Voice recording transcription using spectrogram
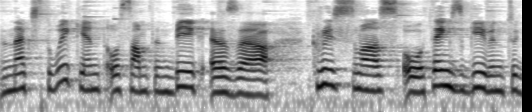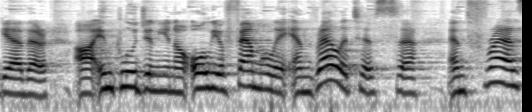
the next weekend or something big as a Christmas or Thanksgiving together, uh, including you know all your family and relatives uh, and friends,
